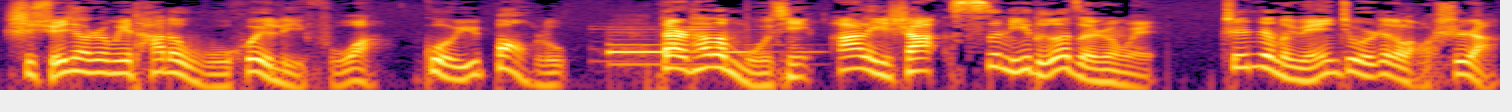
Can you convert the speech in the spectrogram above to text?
是学校认为她的舞会礼服啊过于暴露。但是她的母亲阿丽莎·斯尼德则认为，真正的原因就是这个老师啊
